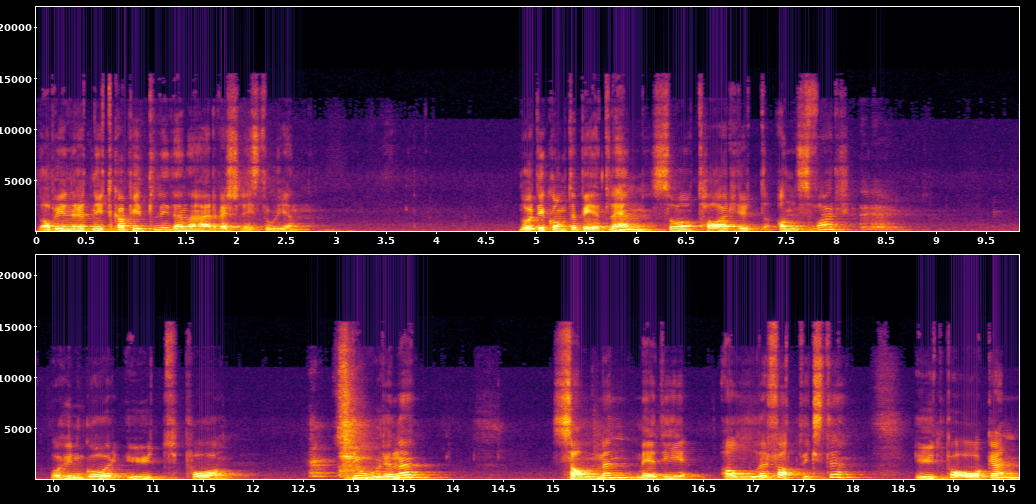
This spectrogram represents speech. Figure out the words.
Da begynner et nytt kapittel i denne her vesle historien. Når de kom til Betlehem, så tar Ruth ansvar. Og hun går ut på jordene sammen med de aller fattigste, ut på åkeren,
